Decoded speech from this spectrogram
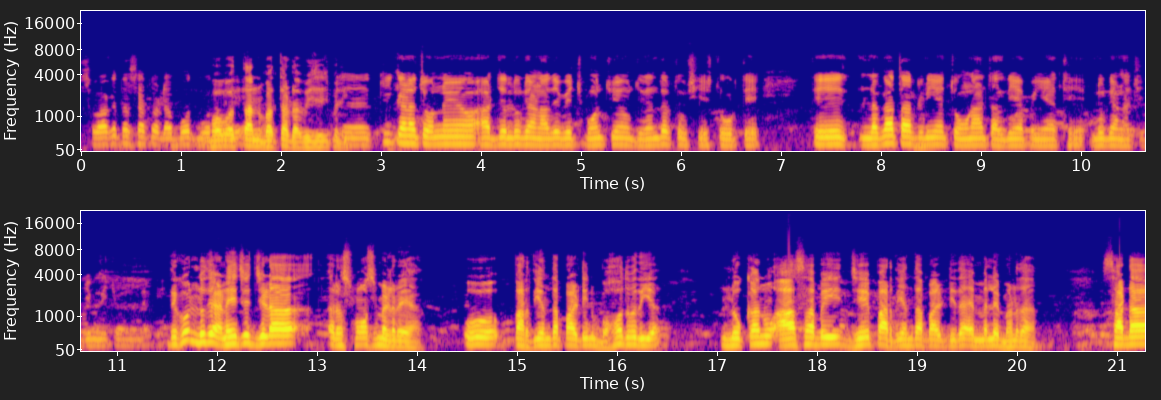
ਸਵਾਗਤ ਹੈ ਸਰ ਤੁਹਾਡਾ ਬਹੁਤ ਬਹੁਤ ਬਹੁਤ ਧੰਨਵਾਦ ਤੁਹਾਡਾ ਵਿਜੇ ਜੀ ਭਾਜੀ। ਅਹ ਕੀ ਕਹਿਣਾ ਚਾਹੁੰਦੇ ਹੋ? ਅੱਜ ਲੁਧਿਆਣਾ ਦੇ ਵਿੱਚ ਪਹੁੰਚੇ ਹੋ ਜਲੰਧਰ ਤੋਂ ਵਿਸ਼ੇਸ਼ ਤੌਰ ਤੇ ਤੇ ਲਗਾਤਾਰ ਜਿਹੜੀਆਂ ਚੋਣਾਂ ਚੱਲਦੀਆਂ ਪਈਆਂ ਇੱਥੇ ਲੁਧਿਆਣਾ 'ਚ ਜਿੰਮੀ ਚੋਣ ਨੂੰ ਲੈ ਕੇ। ਦੇਖੋ ਲੁਧਿਆਣੇ 'ਚ ਜਿਹੜਾ ਰਿਸਪੌਂਸ ਮਿਲ ਰਿਹਾ ਉਹ ਭਾਰਤੀ ਜਨਤਾ ਪਾਰਟੀ ਨੂੰ ਬਹੁਤ ਵਧੀਆ। ਲੋਕਾਂ ਨੂੰ ਆਸ ਆ ਬਈ ਜੇ ਭਾਰਤੀ ਜਨਤਾ ਪਾਰਟੀ ਦਾ ਐਮਐਲਏ ਬਣਦਾ ਸਾਡਾ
